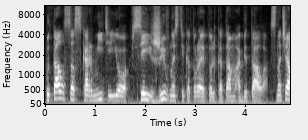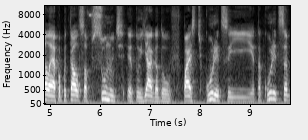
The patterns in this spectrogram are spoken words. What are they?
пытался скормить ее всей живности, которая только там обитала. Сначала я попытался всунуть эту ягоду в пасть курицы, и эта курица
